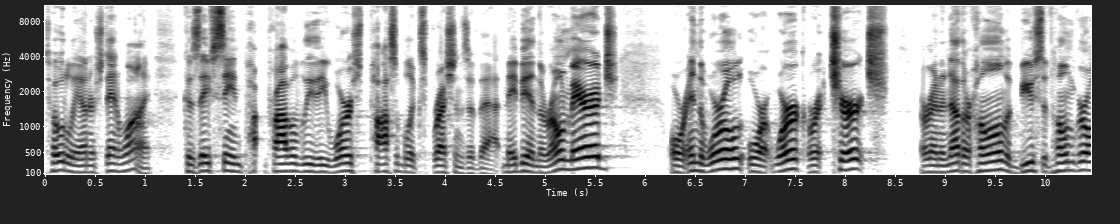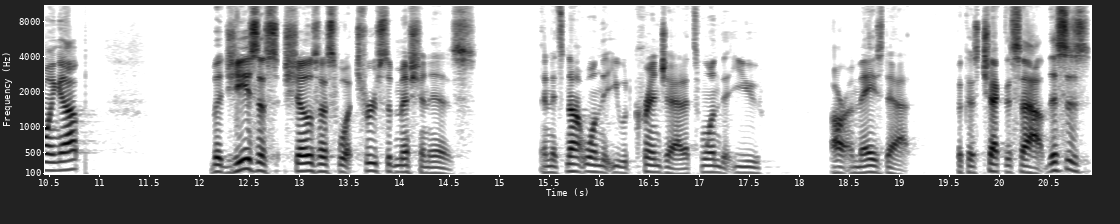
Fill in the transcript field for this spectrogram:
totally understand why, because they've seen po- probably the worst possible expressions of that, maybe in their own marriage, or in the world, or at work, or at church, or in another home, abusive home growing up. But Jesus shows us what true submission is, and it's not one that you would cringe at, it's one that you are amazed at. Because check this out. This is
